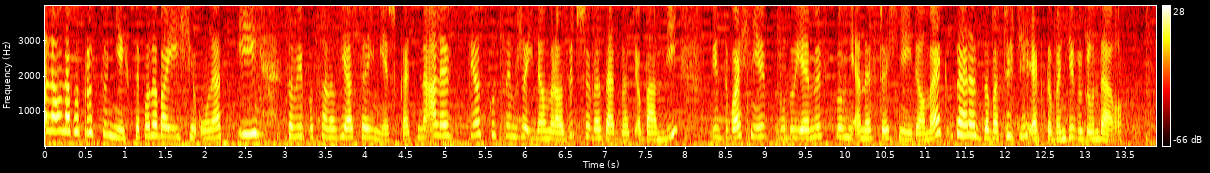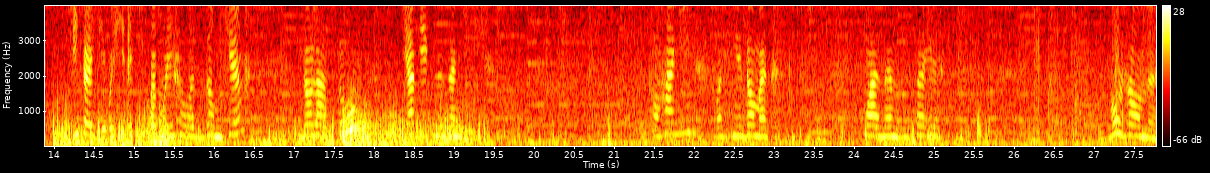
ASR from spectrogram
ale ona po prostu nie chce, podoba jej się u nas i sobie postanowiła tutaj mieszkać. No ale w związku z tym, że idą mrozy, trzeba zadbać o Bambi, więc właśnie budujemy wspomniany wcześniej domek. Zaraz zobaczycie, jak to będzie wyglądało. Witajcie, właśnie ekipa pojechała z domkiem do lasu. Ja biegnę za nimi. Kochani, właśnie domek ładem zostaje włożony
